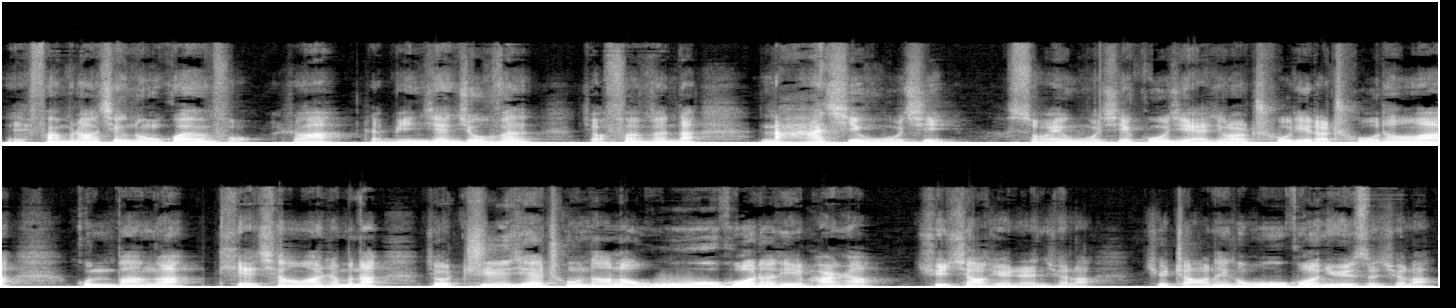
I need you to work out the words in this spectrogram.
也犯不着惊动官府，是吧？这民间纠纷就纷纷的拿起武器，所谓武器，估计也就是锄地的锄头啊、棍棒啊、铁锹啊什么的，就直接冲到了吴国的地盘上去教训人去了，去找那个吴国女子去了。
